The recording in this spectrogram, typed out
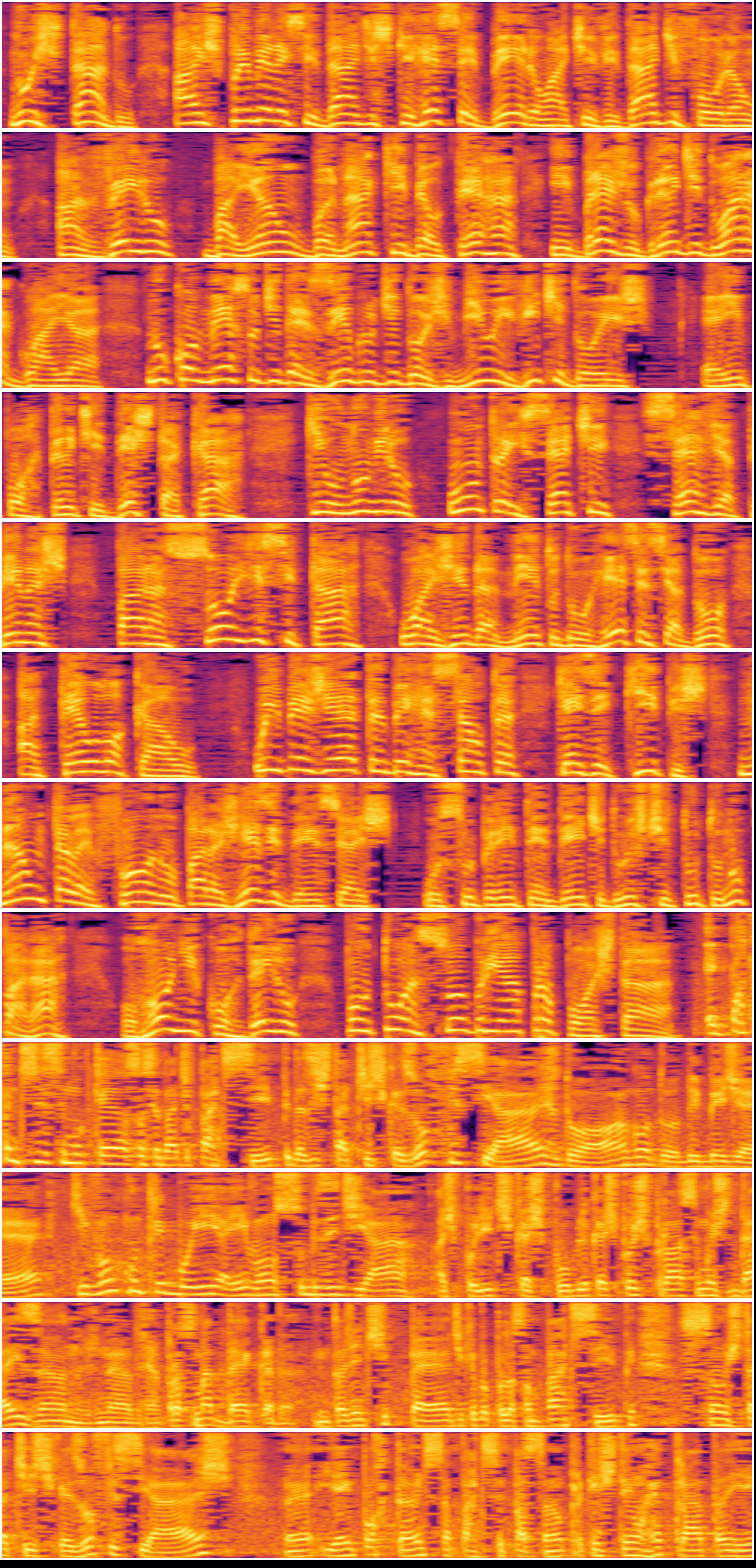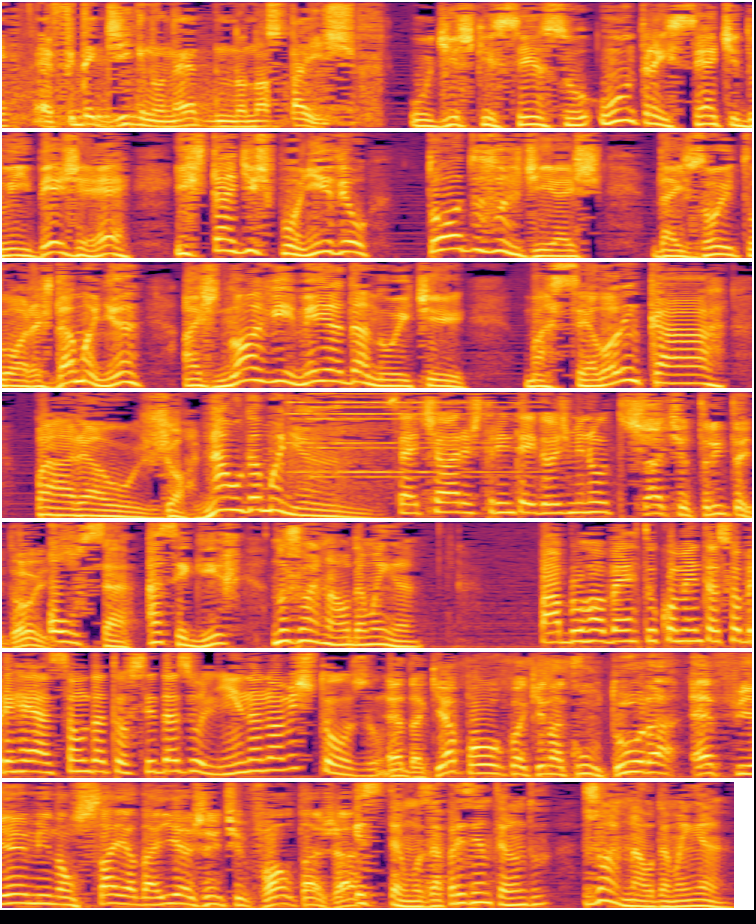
No estado, as primeiras cidades que receberam a atividade foram Aveiro, Baião, Banaque, Belterra e Brejo Grande do Araguaia, no começo de dezembro de 2022. É importante destacar que o número 137 serve apenas para solicitar o agendamento do recenseador até o local. O IBGE também ressalta que as equipes não telefonam para as residências. O superintendente do Instituto no Pará, Rony Cordeiro, pontua sobre a proposta. É importantíssimo que a sociedade participe das estatísticas oficiais do órgão, do, do IBGE, que vão contribuir aí, vão subsidiar as políticas públicas para os próximos 10 anos, né, a próxima década. Então a gente pede que a população participe, são estatísticas oficiais né, e é importante essa participação para que a gente tenha um retrato aí é, fidedigno né, no nosso país. O Disque Censo 137 do IBGE está disponível todos os dias, das 8 horas da manhã às nove e meia da noite. Marcelo Alencar, para o Jornal da Manhã. 7 horas 32 minutos. 7 32 Ouça a seguir no Jornal da Manhã. Pablo Roberto comenta sobre reação da torcida azulina no amistoso. É daqui a pouco aqui na Cultura FM. Não saia daí, a gente volta já. Estamos apresentando Jornal da Manhã.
